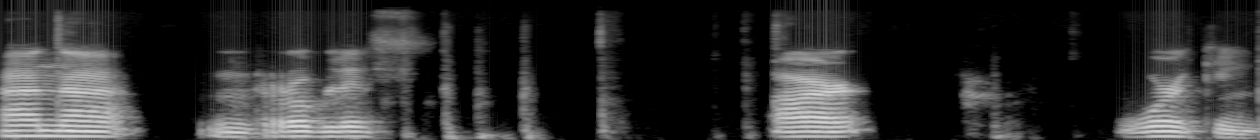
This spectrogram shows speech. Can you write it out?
Ana Robles are working.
